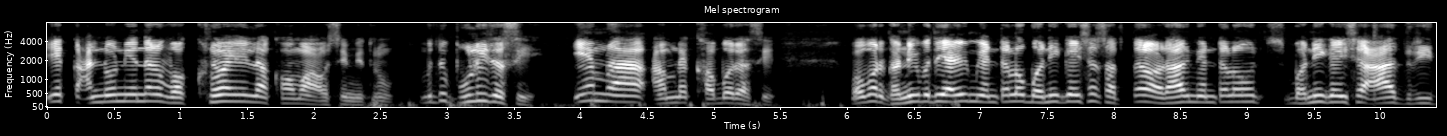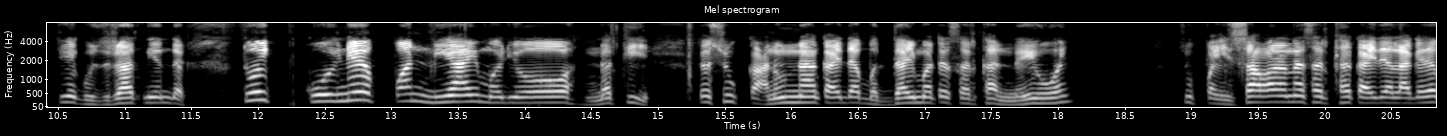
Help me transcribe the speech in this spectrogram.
એ કાંડોની અંદર વખણોઈ લખવામાં આવશે મિત્રો. બધું ભૂલી જશે. એમ અમને ખબર હશે. બરાબર, ઘણી બધી આવી મેન્ટલો બની ગઈ છે, સત્તર અઢાર મેન્ટલો બની ગઈ છે આ જ રીતે ગુજરાતની અંદર. તોય કોઈને પણ ન્યાય મળ્યો નથી. તો શું કાનૂનના કાયદા બધાય માટે સરખા નહીં હોય? શું પૈસાવાળાના સરખા કાયદા લાગે છે?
